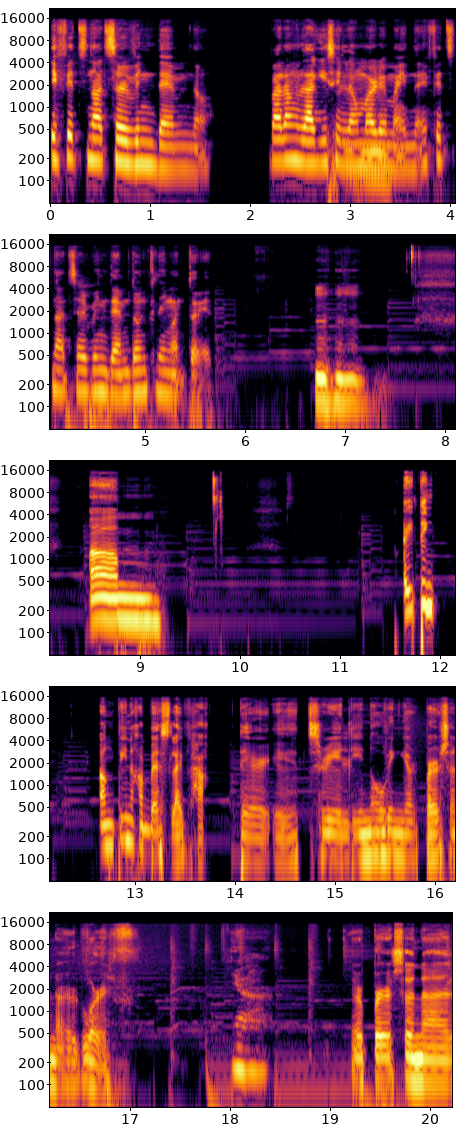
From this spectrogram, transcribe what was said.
if it's not serving them no parang lagi silang Mhm. ma-remind na if it's not serving them don't cling on to it Mhm. Um, I think ang pinaka best life hack there it's really knowing your personal worth. Yeah Your personal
